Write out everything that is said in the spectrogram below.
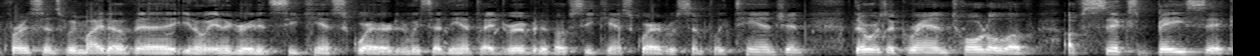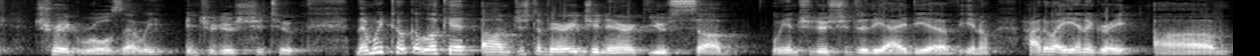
for instance, we might have uh, you know integrated secant squared, and we said the antiderivative of secant squared was simply tangent. There was a grand total of, of six basic trig rules that we introduced you to. Then we took a look at um, just a very generic u sub. We introduced you to the idea of you know how do I integrate um,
